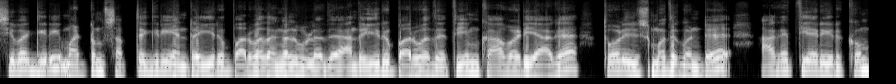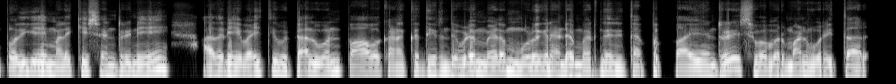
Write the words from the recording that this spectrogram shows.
சிவகிரி மற்றும் சப்தகிரி என்ற இரு பர்வதங்கள் உள்ளது. அந்த இரு பர்வதத்தையும் காவடியாக தோளில் சுமந்து கொண்டு அகத்தியர் இருக்கும் பொதிகை மலைக்கு சென்று நீ அதனை வைத்து விட்டால் உன் பாவ கணக்கு தீர்ந்துவிடும். மேலும் முருகனிடமிருந்து நீ தப்பிப்பாய் என்று சிவபெருமான் உரைத்தார்.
